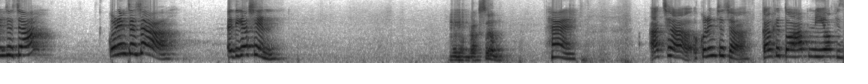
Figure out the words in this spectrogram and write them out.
করিম চাচা? করিম চাচা? এদিকে আসেন। ম্যাডাম ডাকছেন? হ্যাঁ। আচ্ছা করিম চাচা কালকে তো আপনি অফিস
